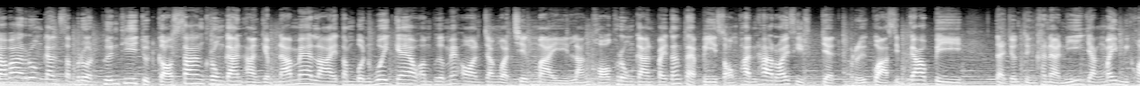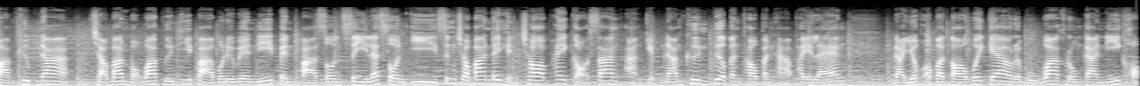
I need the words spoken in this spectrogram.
ชาวบ้านร่วมกันสำรวจพื้นที่จุดก่อสร้างโครงการอ่างเก็บน้ำแม่ลายตำบลห้วยแก้วอำเภอแม่ออนจังหวัดเชียงใหม่ หลังขอโครงการไปตั้งแต่ปี 2547 หรือกว่า 19 ปี แต่จนถึงขณะนี้ยังไม่มีความคืบหน้า ชาวบ้านบอกว่าพื้นที่ป่าบริเวณนี้เป็นป่าโซน C และโซน E ซึ่งชาวบ้านได้เห็นชอบให้ก่อสร้างอ่างเก็บน้ำขึ้นเพื่อบรรเทาปัญหาภัยแล้ง นายกอบตห้วยแก้วระบุว่าโครงการนี้ขอ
